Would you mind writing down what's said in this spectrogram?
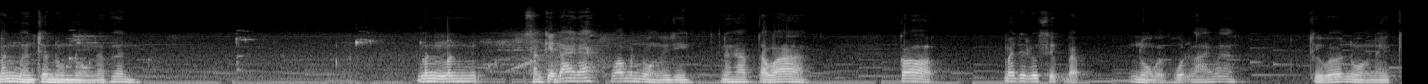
มันเหมือนจะหน่วงๆนะเพื่อน มันมันสังเกตได้นะ ว่ามันหน่วงจริงๆนะครับ แต่ว่าก็ไม่ได้รู้สึกแบบหน่วงแบบโหดร้ายมาก ถือว่าหน่วงในเก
